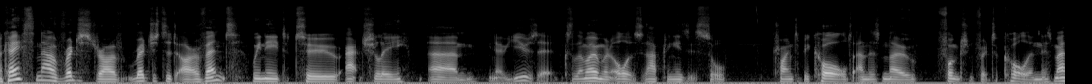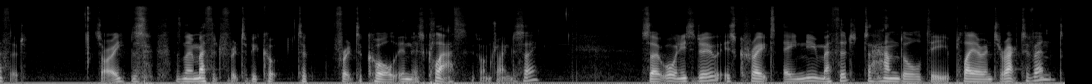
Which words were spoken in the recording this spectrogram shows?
Okay, so now I've registered our, registered our event, we need to actually um, you know, use it. Because at the moment all that's happening is it's sort of trying to be called and there's no function for it to call in this method. Sorry, there's, there's no method for it to be to, for it to call in this class, is what I'm trying to say. So what we need to do is create a new method to handle the player interact event.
